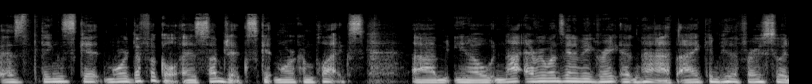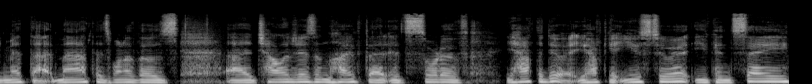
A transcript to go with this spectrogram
as things get more difficult, as subjects get more complex. Um, you know, not everyone's going to be great at math. I can be the first to admit that. Math is one of those uh, challenges in life that it's sort of you have to do it. You have to get used to it. You can say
